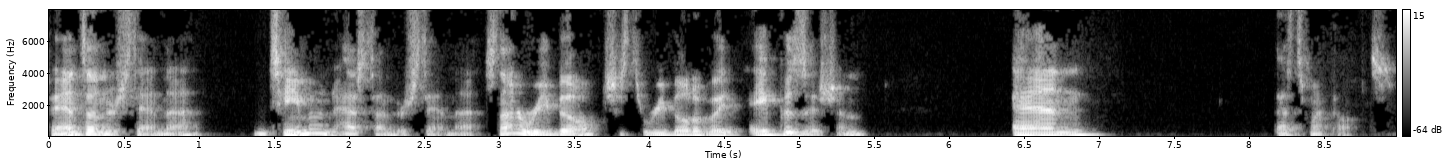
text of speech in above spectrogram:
Fans understand that. The team has to understand that. It's not a rebuild, it's just a rebuild of a, a position. And that's my thoughts.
